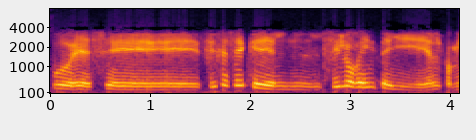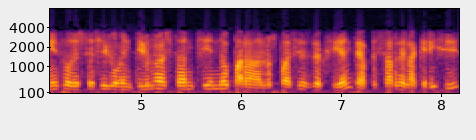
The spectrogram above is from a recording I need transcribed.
Pues eh, fíjese que el siglo XX y el comienzo de este siglo XXI están siendo para los países de Occidente, a pesar de la crisis,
